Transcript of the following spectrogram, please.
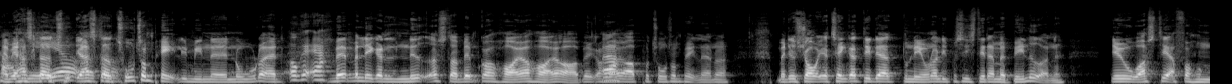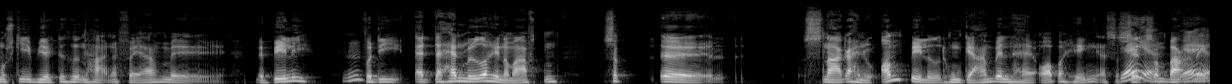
Jamen, jeg har skrevet, to, jeg har skrevet sådan totompæl i mine øh, noter, at Okay, ja. hvem man ligger nederst, og hvem går højere og højere op, ikke? Og Ja. højere op på totompælen. er noget. Men det er jo sjovt, jeg tænker, det der, du nævner lige præcis det der med billederne, det er jo også derfor, hun måske i virkeligheden har en affære med, med Billy. Mm. Fordi at da han møder hende om aftenen, så øh, snakker han jo om billedet, hun gerne vil have op og hænge af sig Ja, selv ja. som barn. Ja, ja.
